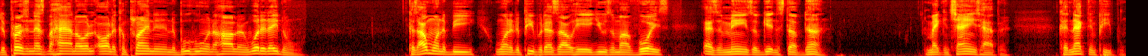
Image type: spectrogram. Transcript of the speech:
The person that's behind all all the complaining and the boohoo and the hollering, what are they doing? Because I want to be one of the people that's out here using my voice as a means of getting stuff done, making change happen connecting people,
